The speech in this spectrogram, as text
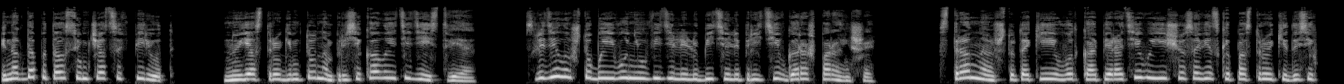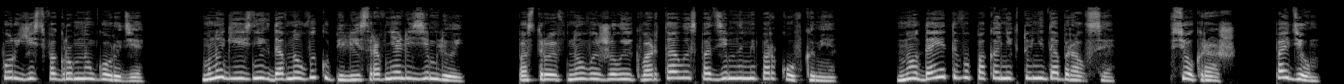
Иногда пытался умчаться вперед, но я строгим тоном пресекала эти действия. Следила, чтобы его не увидели любители прийти в гараж пораньше. Странно, что такие вот кооперативы еще советской постройки до сих пор есть в огромном городе. Многие из них давно выкупили и сравняли с землей, построив новые жилые кварталы с подземными парковками. Но до этого пока никто не добрался. «Все, Краш, пойдем.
